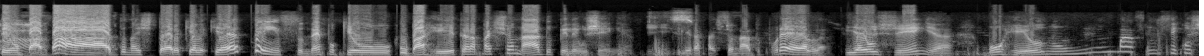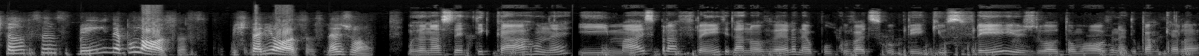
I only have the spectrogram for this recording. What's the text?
Tem um babado. na história que é, que é tenso, né? Porque o, o Barreto era apaixonado pela Eugênia. Ele era apaixonado por ela. E a Eugênia morreu numa, em circunstâncias bem nebulosas, misteriosas, né, João? Morreu num acidente de carro, né? E mais pra frente da novela, né, o público vai descobrir que os freios do automóvel, né, do carro que ela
